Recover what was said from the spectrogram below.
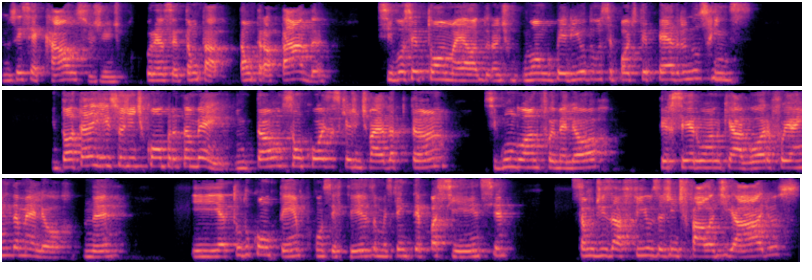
não sei se é cálcio, gente, por ela ser tão, tão tratada, se você toma ela durante um longo período, você pode ter pedra nos rins. Então, até isso a gente compra também. Então, são coisas que a gente vai adaptando. Segundo ano foi melhor, terceiro ano que é agora foi ainda melhor, né? E é tudo com o tempo, com certeza, mas tem que ter paciência. São desafios, a gente fala diários.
